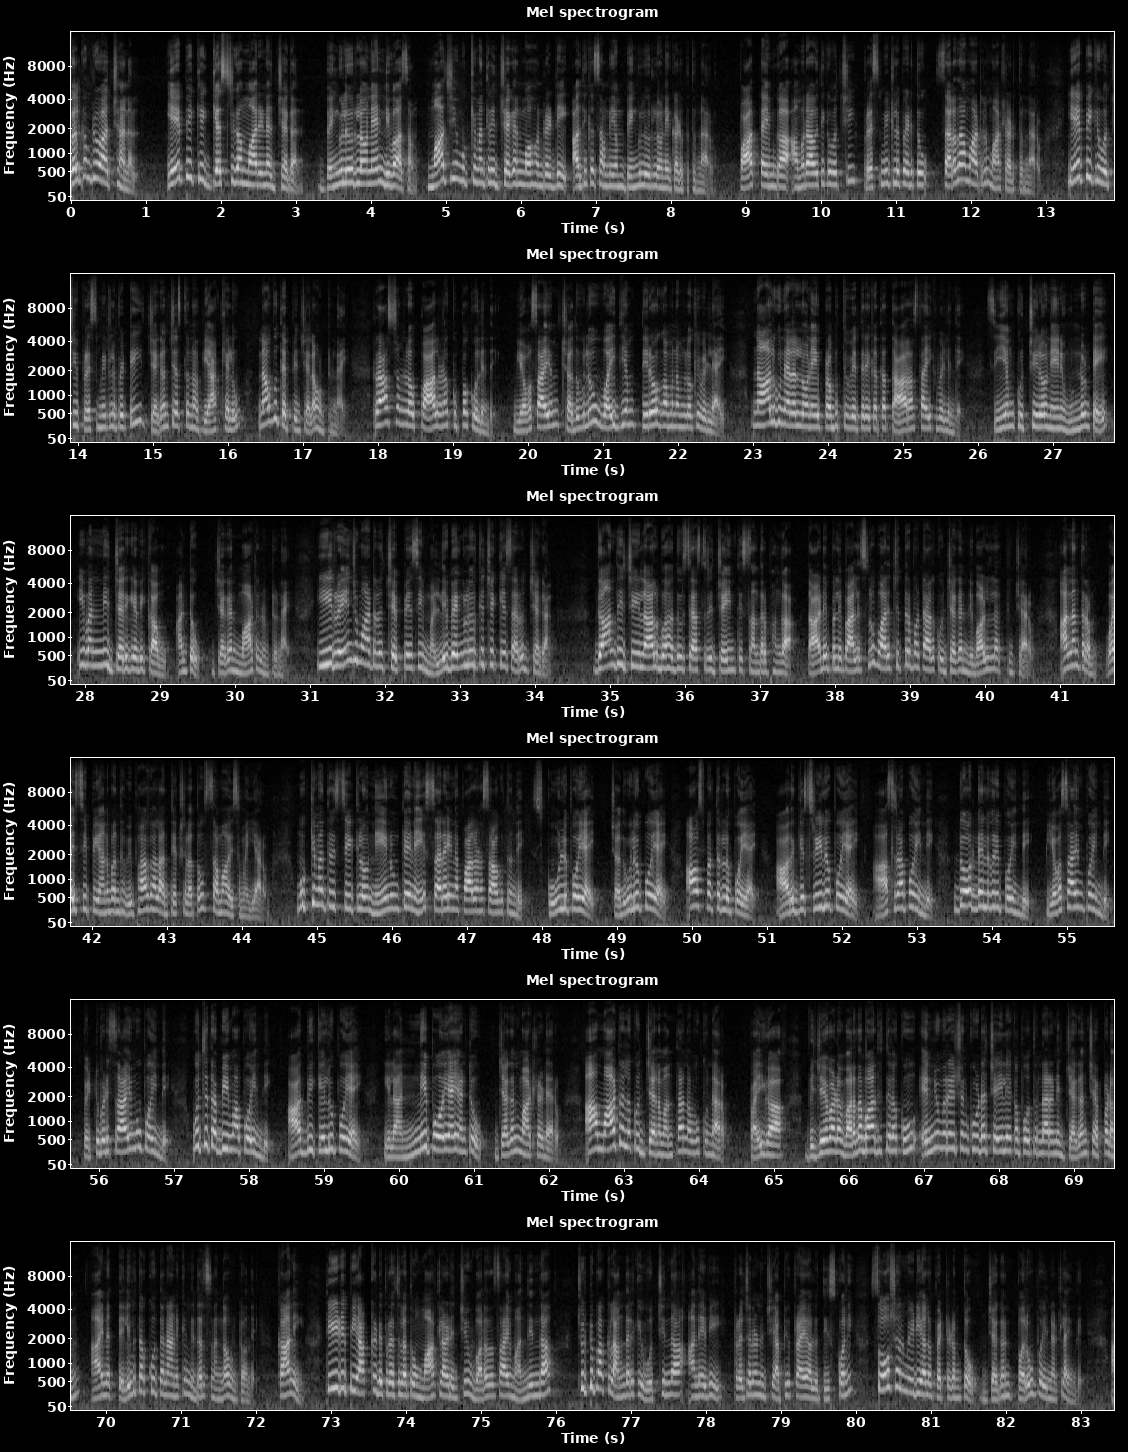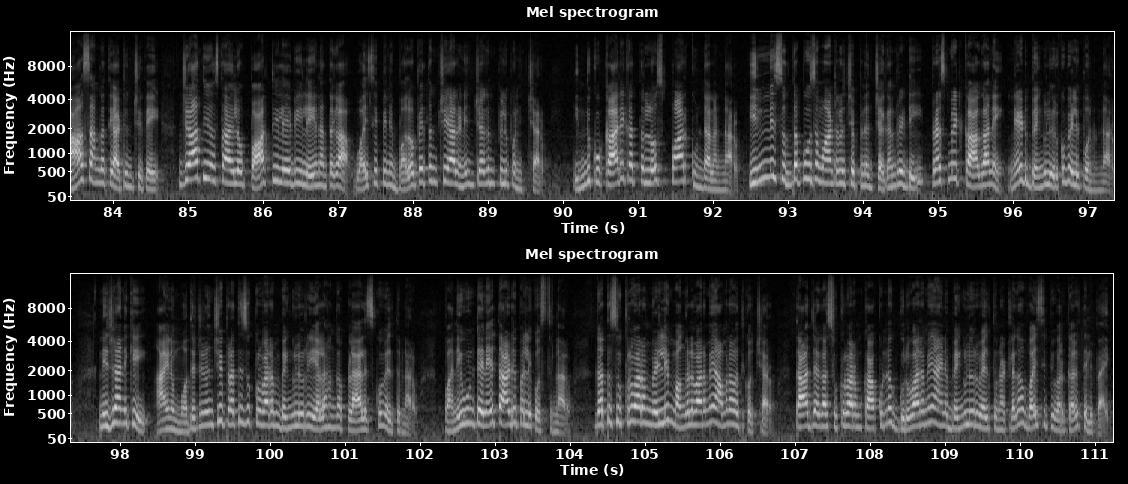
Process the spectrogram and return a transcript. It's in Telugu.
Welcome to our channel. ఏపీకి గెస్ట్గా మారిన జగన్ బెంగళూరులోనే నివాసం. మాజీ ముఖ్యమంత్రి జగన్మోహన్ రెడ్డి అధిక సమయం బెంగళూరులోనే గడుపుతున్నారు. పార్ట్ టైంగా అమరావతికి వచ్చి ప్రెస్ మీట్లు పెడుతూ సరదా మాటలు మాట్లాడుతున్నారు. ఏపీకి వచ్చి ప్రెస్ మీట్లు పెట్టి జగన్ చేస్తున్న వ్యాఖ్యలు నవ్వు తెప్పించేలా ఉంటున్నాయి. రాష్ట్రంలో పాలన కుప్పకూలింది. వ్యవసాయం చదువులు వైద్యం తిరోగమనంలోకి వెళ్ళాయి. నాలుగు నెలల్లోనే ప్రభుత్వ వ్యతిరేకత తారాస్థాయికి వెళ్ళింది. సీఎం కుర్చీలో నేను ఉండుంటే ఇవన్నీ జరిగేవి కావు అంటూ జగన్ మాటలుంటున్నాయి. ఈ రేంజ్ మాటలు చెప్పేసి మళ్ళీ బెంగళూరుకి చెక్కేశారు జగన్. గాంధీజీ లాల్ బహదూర్ శాస్త్రి జయంతి సందర్భంగా తాడేపల్లి ప్యాలెస్లో వారి చిత్రపటాలకు జగన్ నివాళులర్పించారు. అనంతరం వైసీపీ అనుబంధ విభాగాల అధ్యక్షులతో సమావేశమయ్యారు. ముఖ్యమంత్రి సీట్లో నేనుంటేనే సరైన పాలన సాగుతుంది. స్కూళ్ళు పోయాయి చదువులు పోయాయి ఆసుపత్రులు పోయాయి. ఆరోగ్యశ్రీలు పోయాయి. ఆసరా పోయింది. డోర్ డెలివరీ పోయింది. వ్యవసాయం పోయింది. పెట్టుబడి సాయము పోయింది. ఉచిత బీమా పోయింది. ఆర్బీకేలు పోయాయి. ఇలా అన్నీ పోయాయి అంటూ జగన్ మాట్లాడారు. ఆ మాటలకు జనమంతా నవ్వుకున్నారు. పైగా విజయవాడ వరద బాధితులకు ఎన్యూమరేషన్ కూడా చేయలేకపోతున్నారని జగన్ చెప్పడం ఆయన తెలివి తక్కువతనానికి నిదర్శనంగా ఉంటోంది. కానీ టీడీపీ అక్కడి ప్రజలతో మాట్లాడించి వరద సాయం అందిందా? చుట్టుపక్కల అందరికీ వచ్చిందా అనేవి ప్రజల నుంచి అభిప్రాయాలు తీసుకొని సోషల్ మీడియాలో పెట్టడంతో జగన్ పరువు పోయినట్లయింది. ఆ సంగతి అటుంచితే జాతీయ స్థాయిలో పార్టీలేవీ లేనంతగా వైసీపీని బలోపేతం చేయాలని జగన్ పిలుపునిచ్చారు. ఇందుకు కార్యకర్తల్లో స్పార్క్ ఉండాలన్నారు. ఇన్ని శుద్ధపూస మాటలు చెప్పిన జగన్ రెడ్డి ప్రెస్ మీట్ కాగానే నేడు బెంగళూరుకు వెళ్ళిపోనున్నారు నిజానికి ఆయన మొదటి నుంచి ప్రతి శుక్రవారం బెంగళూరు యలహంగ ప్యాలెస్కు వెళ్తున్నారు. పని ఉంటేనే తాడేపల్లికి వస్తున్నారు. గత శుక్రవారం వెళ్ళి మంగళవారమే అమరావతికి వచ్చారు. తాజాగా శుక్రవారం కాకుండా గురువారమే ఆయన బెంగళూరు వెళ్తున్నట్లుగా వైసీపీ వర్గాలు తెలిపాయి.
